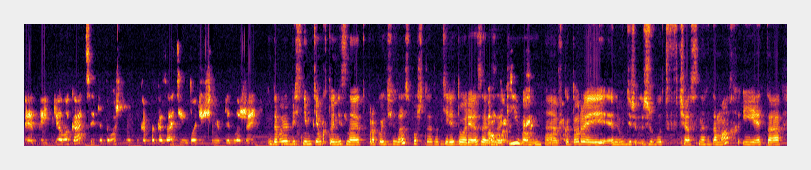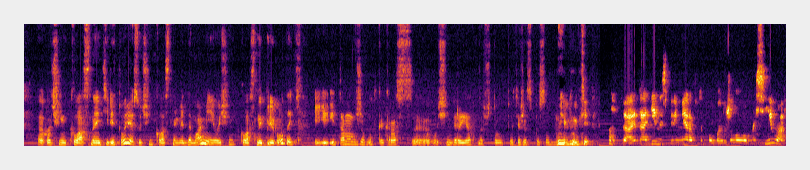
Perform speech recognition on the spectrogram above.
этой геолокации для того, чтобы показать им точечные предложения. Давай объясним тем, кто не знает про Кончезаспу, что это территория за, за Киевом, э, в которой люди живут в частных домах, и это э, очень классная территория с очень классными домами и очень классной природой, и, и там живут как раз э, очень вероятно, что платежеспособные люди. Ну, да, это один из примеров такого жилого массива,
